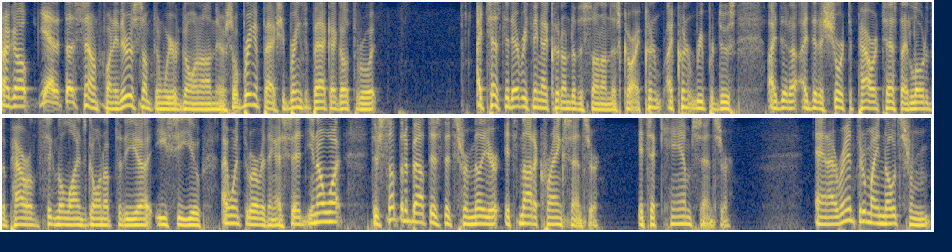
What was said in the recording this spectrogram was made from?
I go, yeah, that does sound funny. There is something weird going on there. So bring it back. She brings it back. I go through it. I tested everything I could under the sun on this car. I couldn't I couldn't reproduce. I did a I did a short to power test. I loaded the power signal lines going up to the uh, ECU. I went through everything. I said, you know what? There's something about this that's familiar. It's not a crank sensor. It's a cam sensor. And I ran through my notes from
